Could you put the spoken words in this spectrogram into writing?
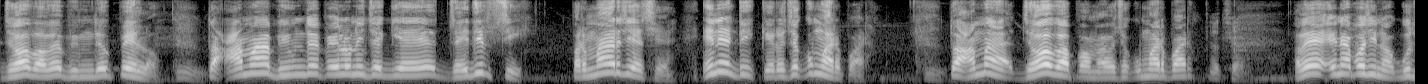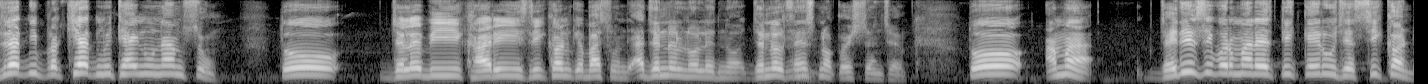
જવાબ આવે ભીમદેવ પહેલો તો આમાં ભીમદેવ પહેલોની જગ્યાએ જયદીપસિંહ પરમાર જે છે એને ટીક કર્યો છે કુમારપાળ. તો આમાં જવાબ આપવામાં આવ્યો છે કુમારપાળ. હવે એના પછીનો ગુજરાતની પ્રખ્યાત મીઠાઈનું નામ શું? તો જલેબી ખારી શ્રીખંડ કે બાસુંદી? આ જનરલ નોલેજનો જનરલ સાયન્સનો ક્વેશ્ચન છે. તો આમાં જયદીપસિંહ પરમારે ટીક કર્યું છે શ્રીખંડ.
